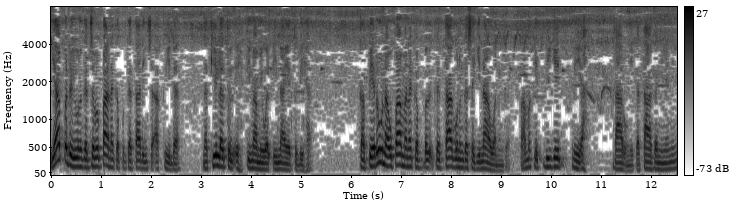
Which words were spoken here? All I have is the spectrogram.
Ya pa rin yung nagkatsaba pa nakapagkataring sa akida. Nakilatul ihtimami wal inayatu biha kaperu na upama na ng sa ginawa ng ka. Pamakit digit ni ah, darong ikataga niya ni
